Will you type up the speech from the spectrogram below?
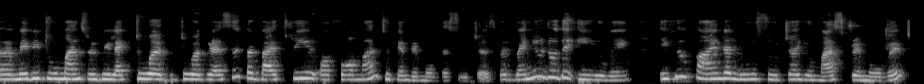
uh, maybe two months will be like too, too aggressive, but by three or four months, you can remove the sutures. But when you do the EUA, if you find a loose suture, you must remove it.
